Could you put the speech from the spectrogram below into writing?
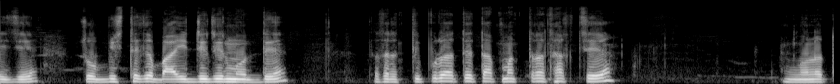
এই যে চব্বিশ থেকে বাইশ ডিগ্রির মধ্যে। তাছাড়া ত্রিপুরাতে তাপমাত্রা থাকছে মূলত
